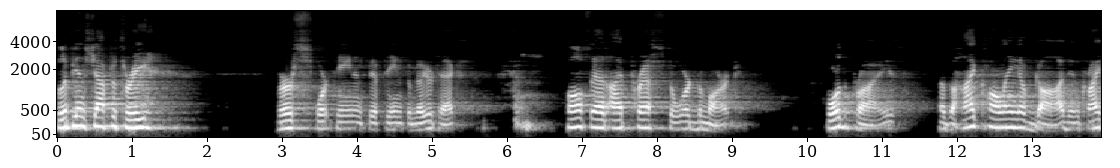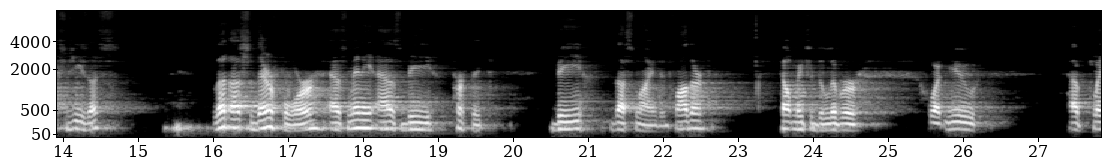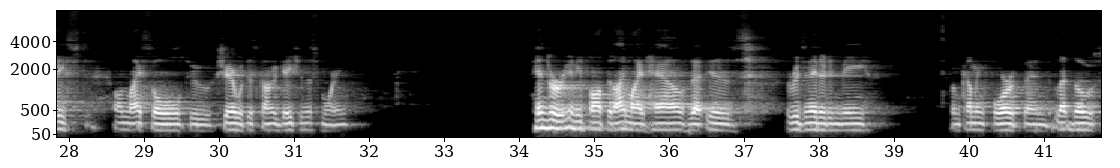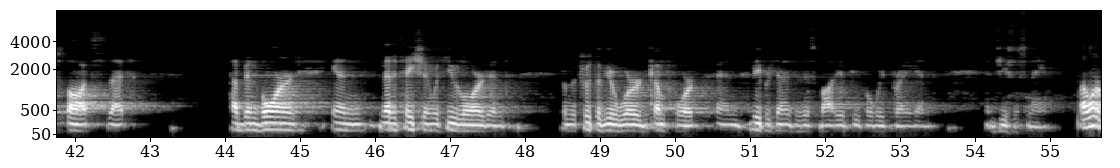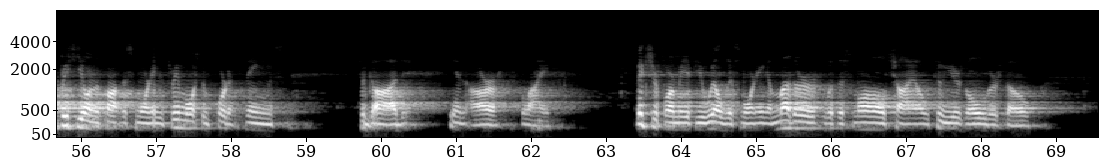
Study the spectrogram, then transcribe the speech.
Philippians chapter 3, verse 14 and 15, familiar text. Paul said, I press toward the mark for the prize of the high calling of God in Christ Jesus. Let us therefore, as many as be perfect, be thus minded. Father, help me to deliver what you have placed on my soul to share with this congregation this morning. Hinder any thought that I might have that is originated in me from coming forth and let those thoughts that have been born in meditation with you, Lord, and from the truth of your word come forth and be presented to this body of people, we pray in, in Jesus' name. I want to preach to you on the thought this morning, three most important things to God in our life. Picture for me, if you will, this morning, a mother with a small child, two years old or so,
